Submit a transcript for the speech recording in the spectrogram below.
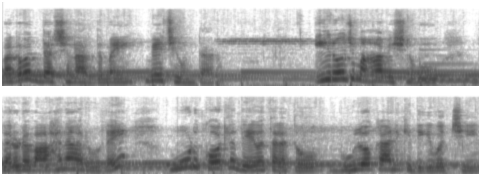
భగవద్ దర్శనార్థమై వేచి ఉంటారు. ఈరోజు మహావిష్ణువు గరుడ వాహనారూఢై మూడు కోట్ల దేవతలతో భూలోకానికి దిగివచ్చి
